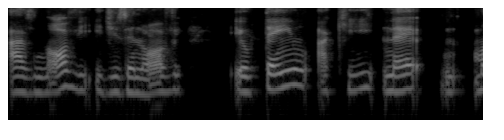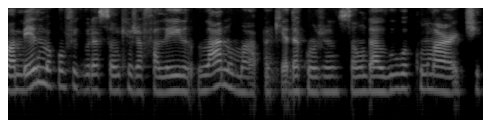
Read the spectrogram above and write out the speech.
às 9h19, eu tenho aqui, né, uma mesma configuração que eu já falei lá no mapa, que é da conjunção da Lua com Marte,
